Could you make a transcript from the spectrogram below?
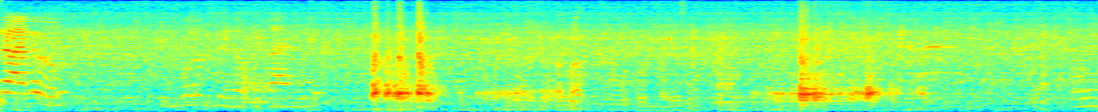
నాడు board yang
